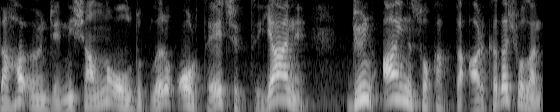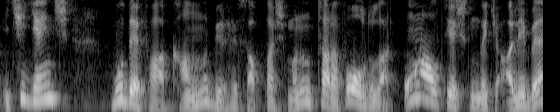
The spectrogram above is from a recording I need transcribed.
daha önce nişanlı oldukları ortaya çıktı. Yani dün aynı sokakta arkadaş olan iki genç bu defa kanlı bir hesaplaşmanın tarafı oldular. 16 yaşındaki Ali Bey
